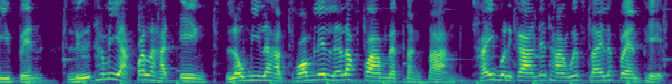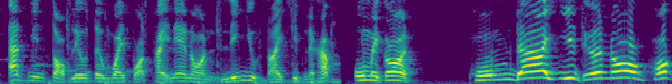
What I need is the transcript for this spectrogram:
Defense หรือถ้าไม่อยากปั้นรหัสเอง เรามีรหัสพร้อมเล่นและรับฟาร์มแมปต่างๆ ใช้บริการได้ทางเว็บไซต์และแฟนเพจแอดมินตอบเร็วเติมไวปลอดภัยแน่นอน ลิงก์อยู่ใต้คลิปนะครับ โอ้ my god ผมได้อีเทอร์โนฮอก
